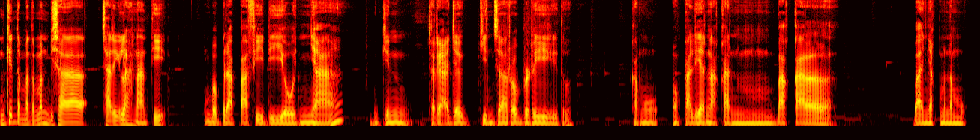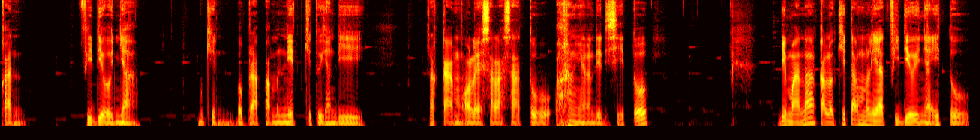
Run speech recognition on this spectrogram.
mungkin teman-teman bisa carilah nanti beberapa videonya mungkin cari aja Ginza robbery gitu kamu kalian akan bakal banyak menemukan videonya. Mungkin beberapa menit gitu yang direkam oleh salah satu orang yang ada di situ. Di mana kalau kita melihat videonya itu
